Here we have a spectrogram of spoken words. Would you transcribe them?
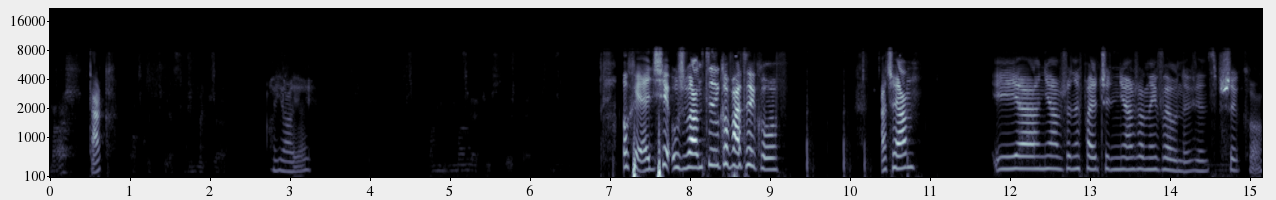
Masz? tak. O kurczę, ja sobie nie wziąłem. Ojojoj. A m- mam jakieś pajęczyny? Nie. Okej, ja dzisiaj używam tylko patyków. A czy ja mam... I ja nie mam żadnych pajęczyn, nie mam żadnej wełny, więc przykro.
